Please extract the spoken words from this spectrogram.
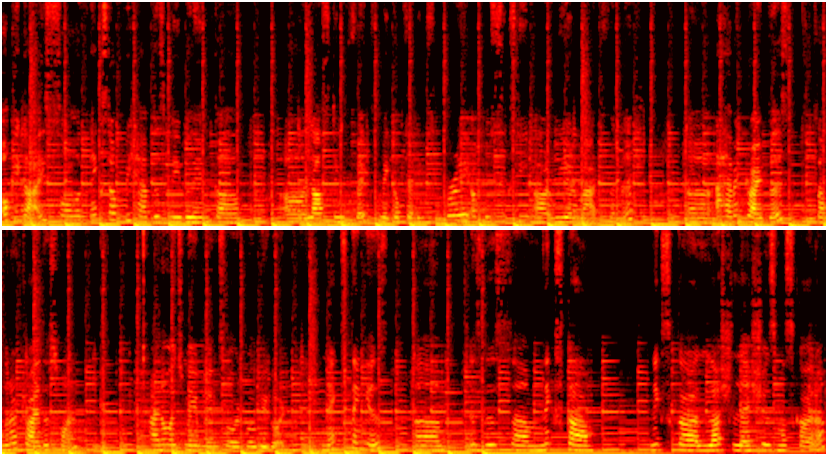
Okay guys so next up we have this Maybelline uh, lasting fix makeup setting spray up to 16 hour real matte finish. Uh, I haven't tried this so I'm gonna try this one I know it's Maybelline so it will be good next thing is um, is this um, NYXka NYXka Lush Lashes Mascara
